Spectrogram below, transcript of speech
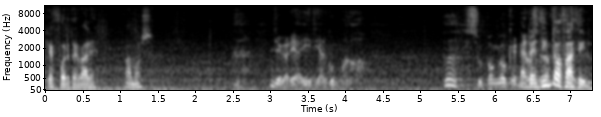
Qué fuerte, vale. Vamos. Llegaré ahí de algún modo. Ah, Supongo que no El será recinto fácil.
